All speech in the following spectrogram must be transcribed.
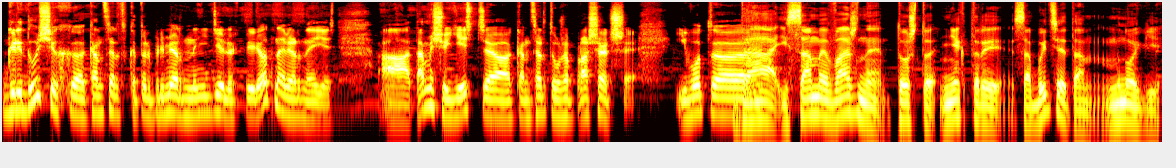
грядущих э, концертов, которые примерно на неделю вперед, наверное, есть, а там еще есть э, концерты уже прошедшие. И вот... э, Да, и самое важное, то, что некоторые события там, многие,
